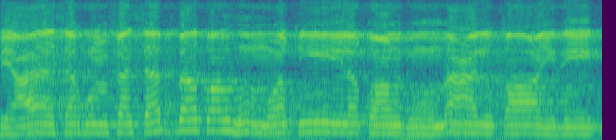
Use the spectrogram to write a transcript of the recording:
بعاثهم فثبطهم وقيل اقعدوا مع القاعدين.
